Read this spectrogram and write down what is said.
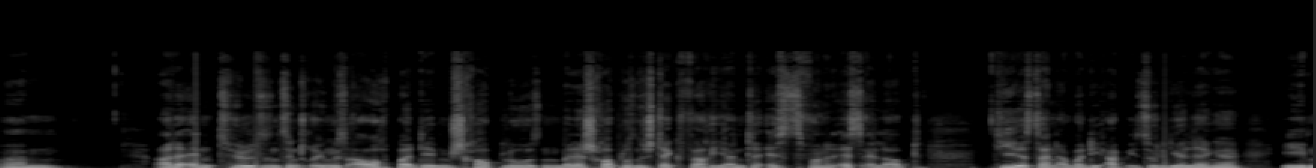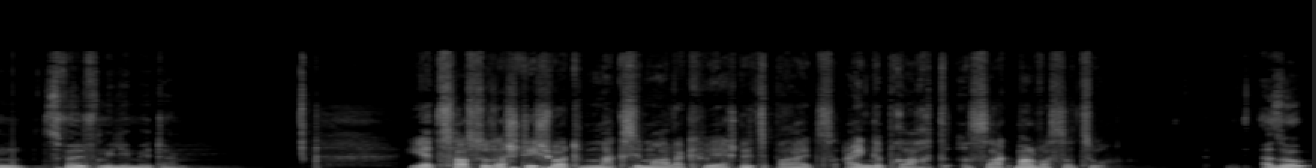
Ähm, ADN-Hülsen sind übrigens auch bei dem schraublosen, bei der schraublosen Steckvariante S200S erlaubt. Hier ist dann aber die Abisolierlänge eben 12 Millimeter. Jetzt hast du das Stichwort maximaler Querschnitt bereits eingebracht. Sag mal was dazu. Also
